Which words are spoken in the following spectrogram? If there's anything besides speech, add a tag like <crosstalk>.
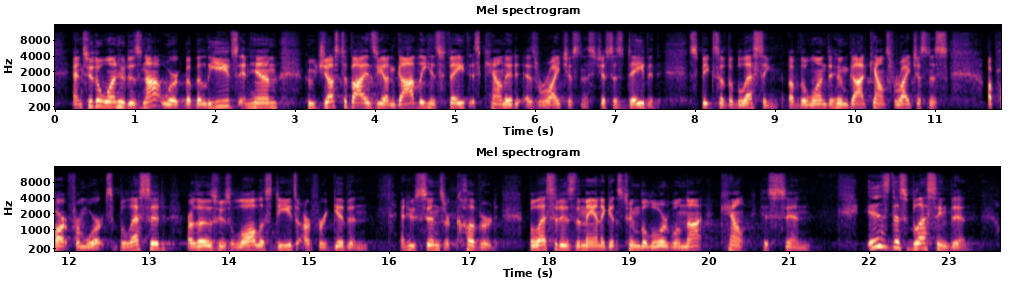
And to the one who does not work, but believes in him who justifies the ungodly, his faith is counted as righteousness. Just as David speaks of the blessing of the one to whom God counts righteousness apart from works. Blessed are those whose lawless deeds are forgiven and whose sins are covered. Blessed is the man against whom the Lord will not count his sin. Is this blessing then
